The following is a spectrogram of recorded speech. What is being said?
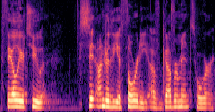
failure to sit under the authority of government or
